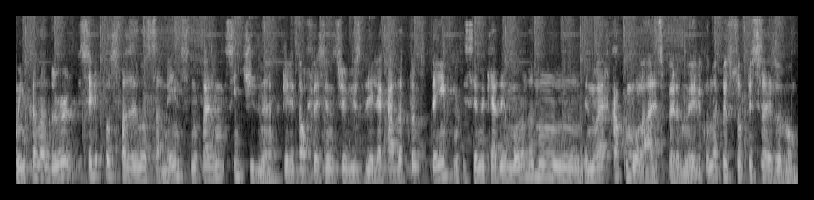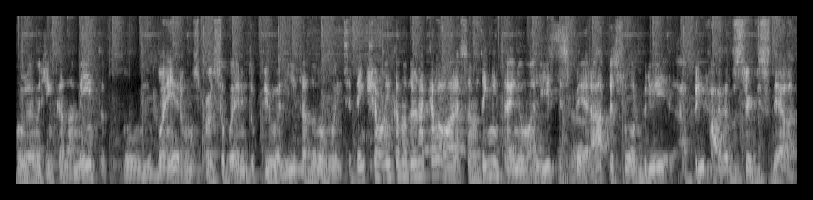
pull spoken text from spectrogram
O encanador, se ele fosse fazer lançamentos, não faz muito sentido, né? Porque ele está oferecendo o serviço dele a cada tanto tempo, e sendo que a demanda não, ele não vai ficar acumulada esperando ele. Quando a pessoa precisa resolver um problema de encanamento no, no banheiro, vamos supor que o seu banheiro entupiu ali e tá dando ruim. Você tem que chamar o encanador naquela hora. Você não tem que entrar em nenhuma lista, esperar a pessoa abrir, abrir vaga do serviço dela.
